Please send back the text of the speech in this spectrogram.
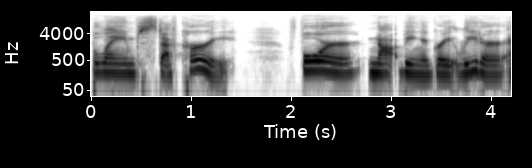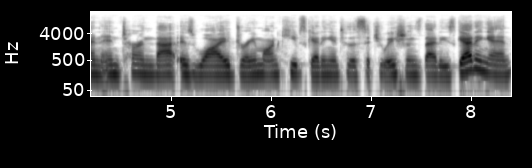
blamed Steph Curry for not being a great leader, and in turn, that is why Draymond keeps getting into the situations that he's getting in.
